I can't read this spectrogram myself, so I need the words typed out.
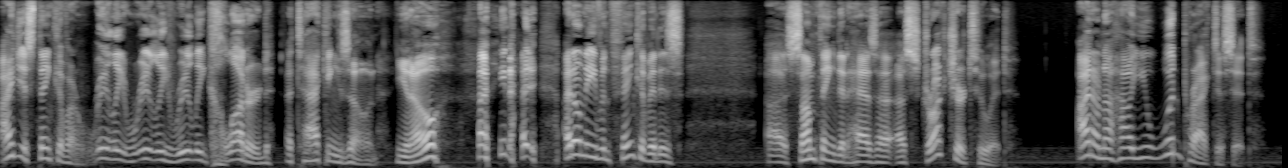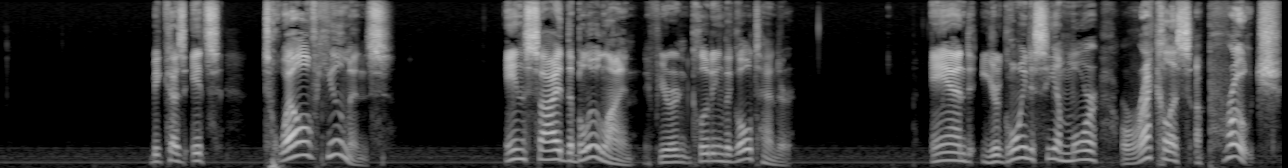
I just think of a really, really, really cluttered attacking zone, you know? I mean, I, I don't even think of it as uh, something that has a, a structure to it. I don't know how you would practice it because it's 12 humans inside the blue line, if you're including the goaltender. And you're going to see a more reckless approach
